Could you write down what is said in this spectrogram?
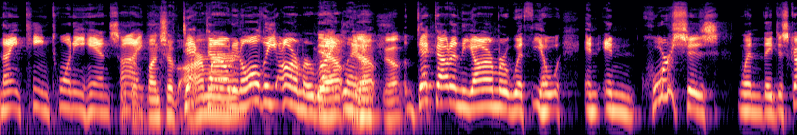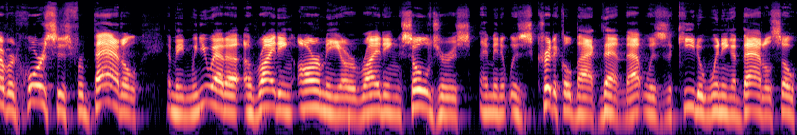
19, 20 hands high, a bunch of decked out in all the armor, Yeah, right, Lenny? yeah, Decked out in the armor with you know, and in horses. When they discovered horses for battle, I mean, when you had a, a riding army or riding soldiers, I mean, it was critical back then. That was the key to winning a battle. So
